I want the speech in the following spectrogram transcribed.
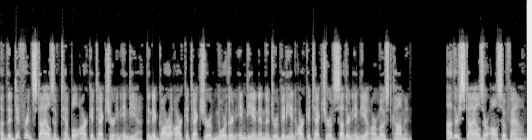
Of the different styles of temple architecture in India, the Nagara architecture of northern Indian and the Dravidian architecture of southern India are most common. Other styles are also found.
